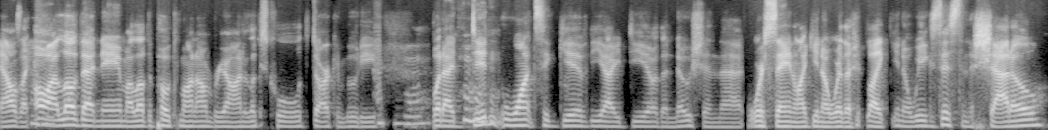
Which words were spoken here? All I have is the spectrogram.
And I was like, oh, Mhm. I love that name. I love the Pokemon Umbreon. It looks cool. It's dark and moody. Mhm. But I didn't want to give the idea or the notion that we're saying like, you know, where the like, you know, we exist in the shadow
